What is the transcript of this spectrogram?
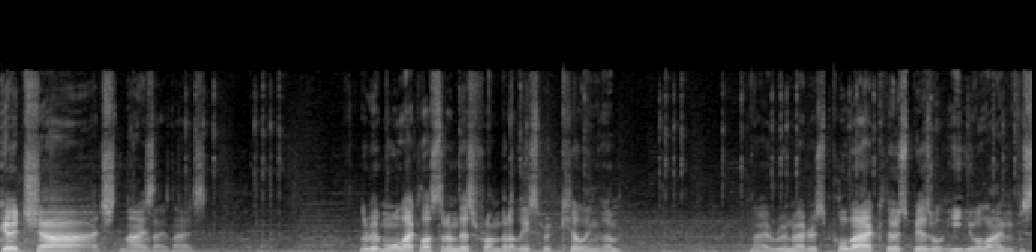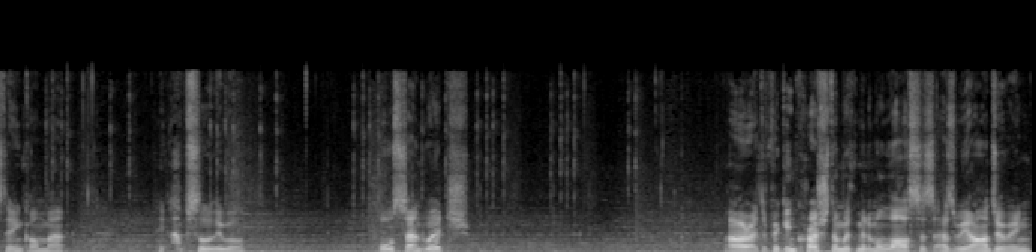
Good charge! Nice, nice, nice. A little bit more lackluster on this front, but at least we're killing them. Alright, Rhûn Riders, pull back. Those spears will eat you alive if you stay in combat. He absolutely will. Full sandwich. Alright, if we can crush them with minimal losses, as we are doing,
